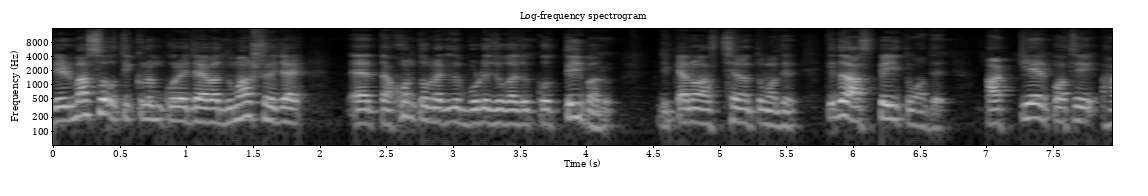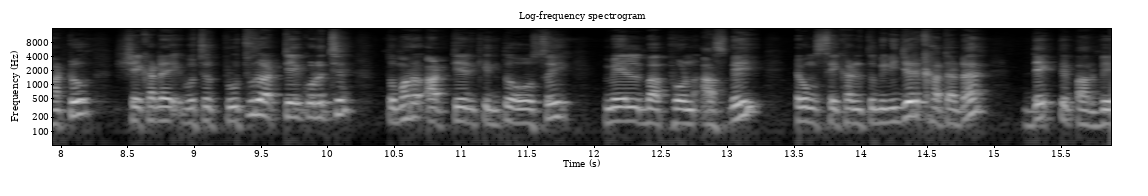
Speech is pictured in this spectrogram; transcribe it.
দেড় মাসও অতিক্রম করে যায় বা দু মাস হয়ে যায় তখন তোমরা কিন্তু বোর্ডে যোগাযোগ করতেই পারো যে কেন আসছে না তোমাদের। কিন্তু আসবেই তোমাদের। আরটিআইয়ের পথে হাঁটো, সেখানে এবছর প্রচুর আরটিআই করেছে, তোমারও আরটিআইয়ের কিন্তু অবশ্যই মেল বা ফোন আসবেই এবং সেখানে তুমি নিজের খাতাটা দেখতে পারবে,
